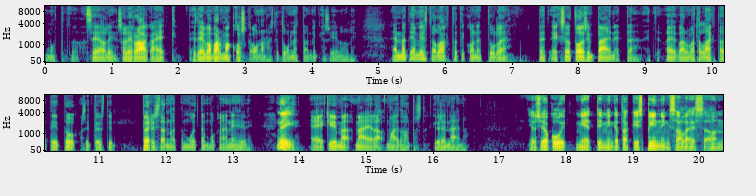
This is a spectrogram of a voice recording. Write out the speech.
Mutta tota, se, oli, se oli raaka hetki. Et ei mä varmaan koskaan unohda sitä tunnetta, mikä siinä oli. En mä tiedä, mistä tuo laktaattikone tulee. Et, eikö se ole toisin päin, että et ei varmaan sitä laktaattia tuu, kun sit pystyy pöristämään noiden muiden mukana niin hyvin. Niin. Ei, kyllä mä, mä elän maitohaposta. Kyllä se näin on. Jos joku miettii, minkä takia spinning-saleissa on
